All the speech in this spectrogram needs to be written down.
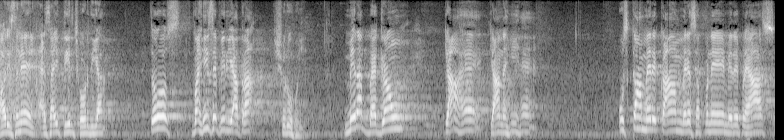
और इसने ऐसा ही तीर छोड़ दिया। तो वहीं से फिर यात्रा शुरू हुई। मेरा बैकग्राउंड क्या है, क्या नहीं है? उसका मेरे काम मेरे सपने मेरे प्रयास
